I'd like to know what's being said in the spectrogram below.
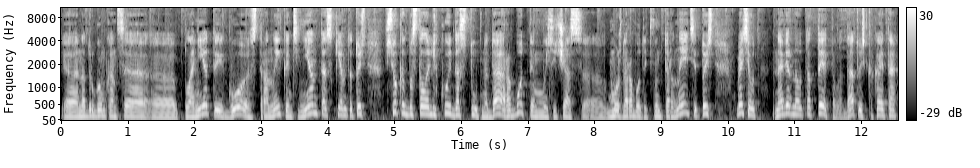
э, на другом конце э, планеты, страны, континента с кем-то. То есть все как бы стало легко и доступно, да? Работаем мы сейчас, можно работать в интернете. То есть, понимаете, вот, наверное, вот от этого, да, то есть какая-то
